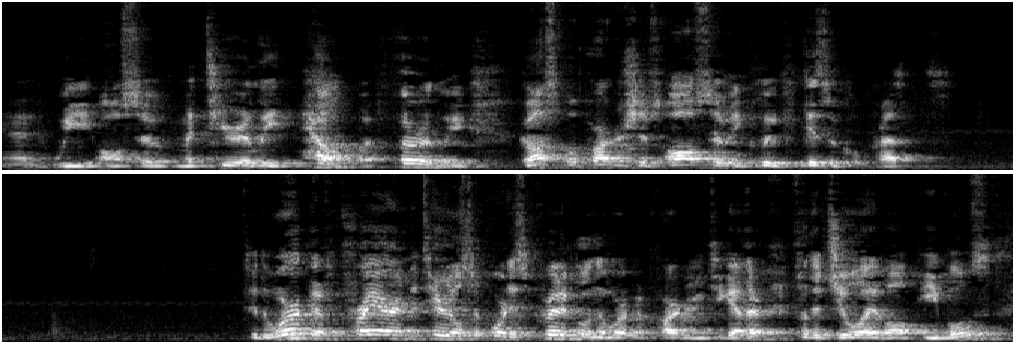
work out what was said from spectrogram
and we also materially help. But thirdly, gospel partnerships also include physical presence. The work of prayer and material support is critical in the work of partnering together for the joy of all peoples.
